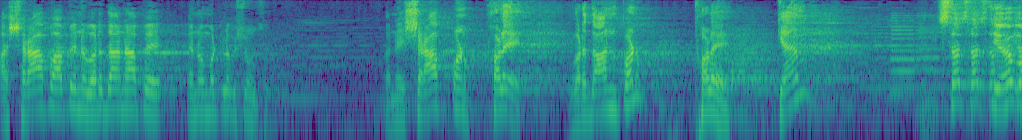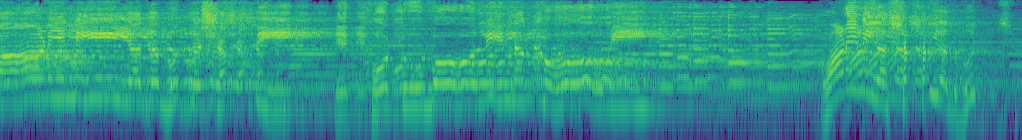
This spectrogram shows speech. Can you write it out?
આ શ્રાપ આપે ને વરદાન આપે, એનો મતલબ શું છે? અને શ્રાપ પણ ફળે, વરદાન પણ ફળે. કેમ? સત્યવાણીની અદ્ભુત શક્તિ એ ખોટું બોલી ન ખોવી. વાણીની શક્તિ અદ્ભુત છે.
